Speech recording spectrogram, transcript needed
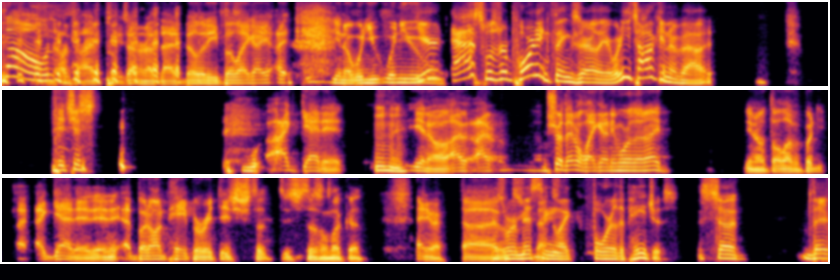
No, no I, please, I don't have that ability. But like I, I, you know, when you when you, Your ass was reporting things earlier. What are you talking about? it's just, I get it. Mhm. You know, I, I, I'm sure they don't like it any more than I, you know, they'll love it. But I, I get it. And but on paper, it, it just it just doesn't look good. Anyway, uh, Because we're missing next? like four of the pages. So there,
